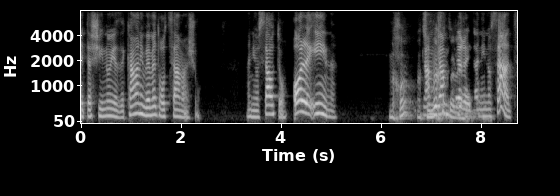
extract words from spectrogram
את השינוי הזה, כמה אני באמת רוצה משהו. אני עושה אותו. all in. נכון, את סומכת עליה. גם פרד, אני נוסעת.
